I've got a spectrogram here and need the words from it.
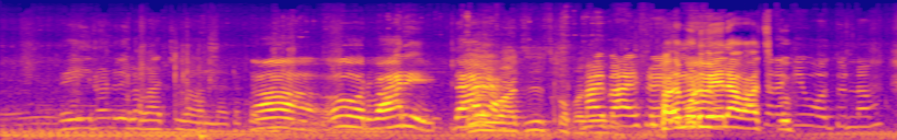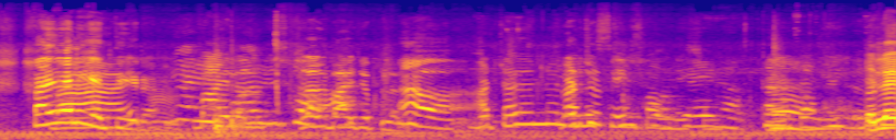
ఓర్ వారి వాచి తీసుకో బాయ్ బాయ్ ఫ్రెండ్స్ పదమూడు వేల వాచ్కు. పోతున్నాం. పదివేలు ఎత్తిరా బాయ్ చెప్పు వెళ్ళే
